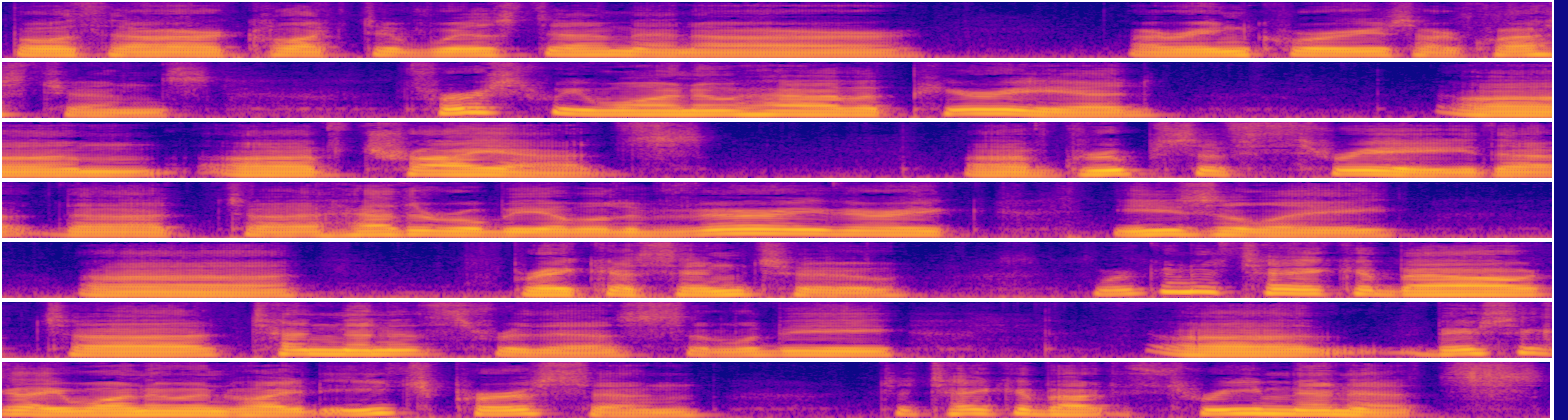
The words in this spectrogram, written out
both our collective wisdom and our our inquiries, our questions. First, we want to have a period um, of triads, of groups of three that, that uh, Heather will be able to very, very easily uh, break us into. We're going to take about uh, 10 minutes for this. It'll be uh, basically, I want to invite each person to take about three minutes,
